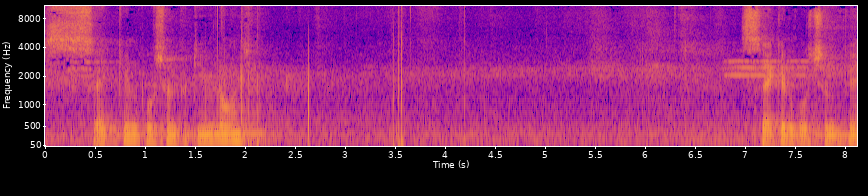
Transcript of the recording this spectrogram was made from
second portion for TV lounge second question पे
